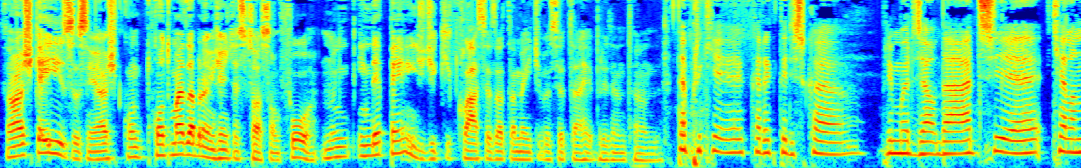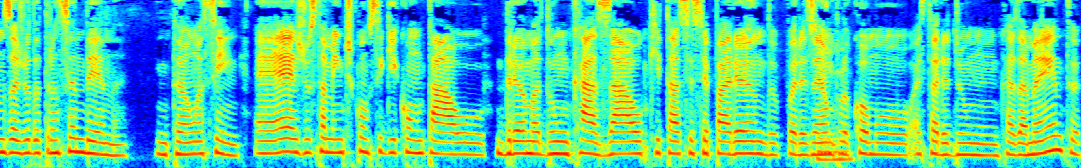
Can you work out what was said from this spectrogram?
Então, acho que é isso, assim. Acho que quanto, mais abrangente a situação for, não independe de que classe exatamente você está representando. Até porque a característica primordial da arte é que ela nos ajuda a transcender, né? Então, assim, é justamente conseguir contar o drama de um casal que tá se separando, por exemplo, Sim. como a história de um casamento,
